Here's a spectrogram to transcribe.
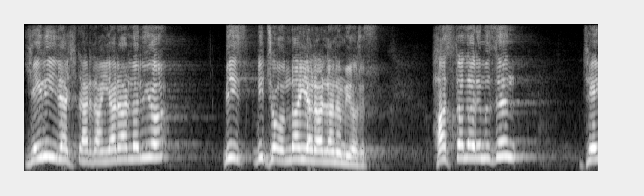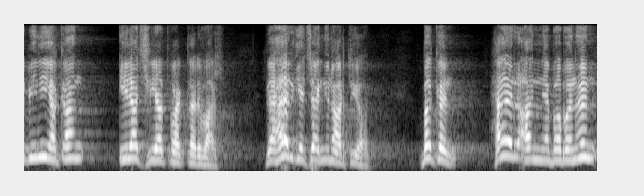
yeni ilaçlardan yararlanıyor. Biz birçoğundan yararlanamıyoruz. Hastalarımızın cebini yakan ilaç fiyat farkları var. Ve her geçen gün artıyor. Bakın her anne babanın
